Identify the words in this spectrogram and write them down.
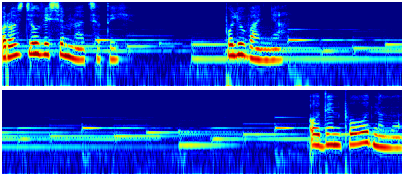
Розділ 18. Полювання. Один по одному,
